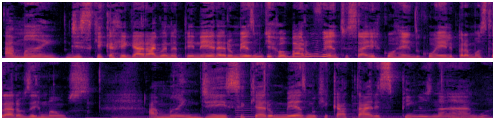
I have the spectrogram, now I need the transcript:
A mãe disse que carregar água na peneira era o mesmo que roubar um vento e sair correndo com ele para mostrar aos irmãos. A mãe disse que era o mesmo que catar espinhos na água,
